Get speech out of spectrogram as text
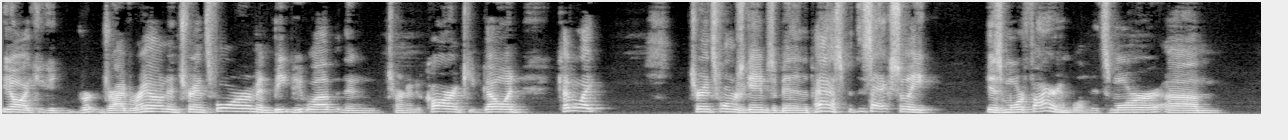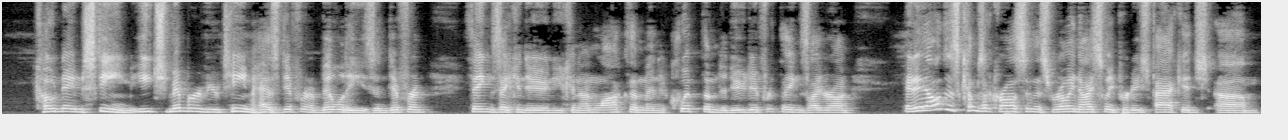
you know, like you could r- drive around and transform and beat people up and then turn into a car and keep going. Kind of like Transformers games have been in the past, but this actually is more Fire Emblem. It's more um, codename Steam. Each member of your team has different abilities and different things they can do, and you can unlock them and equip them to do different things later on. And it all just comes across in this really nicely produced package. Um,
